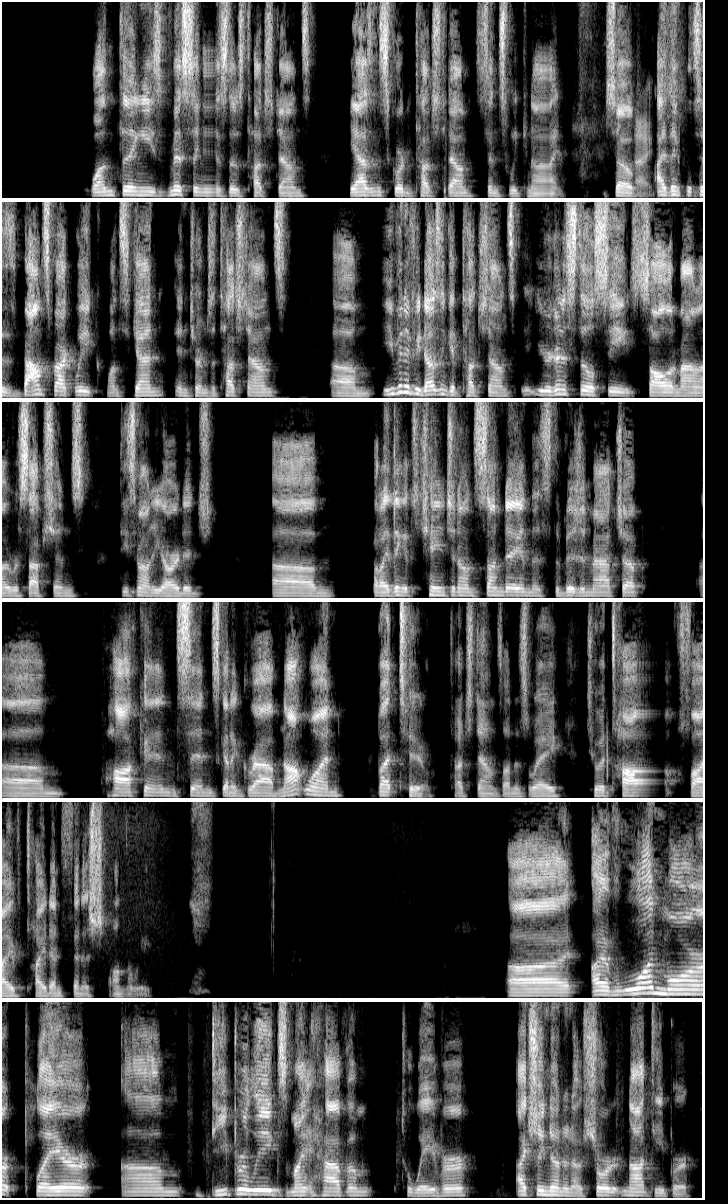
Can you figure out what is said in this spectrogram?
one thing he's missing is those touchdowns. He hasn't scored a touchdown since week nine. So Nice. I think this is bounce back week once again in terms of touchdowns. Um, even if he doesn't get touchdowns, you're going to still see solid amount of receptions, decent amount of yardage. Um, but I think it's changing on Sunday in this division matchup. Um, Hockenson's going to grab not one but two touchdowns on his way to a top five tight end finish on the week. Uh, I have one more player. Um, deeper leagues might have him to waiver. Actually, no, no, no. Shorter, not deeper.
